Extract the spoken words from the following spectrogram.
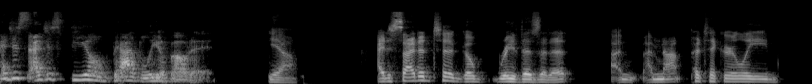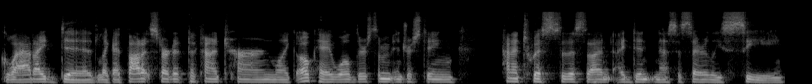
I just I just feel badly about it. Yeah. I decided to go revisit it. I'm I'm not particularly glad I did. Like I thought it started to kind of turn like, okay, well, there's some interesting kind of twists to this that I, didn't necessarily see.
